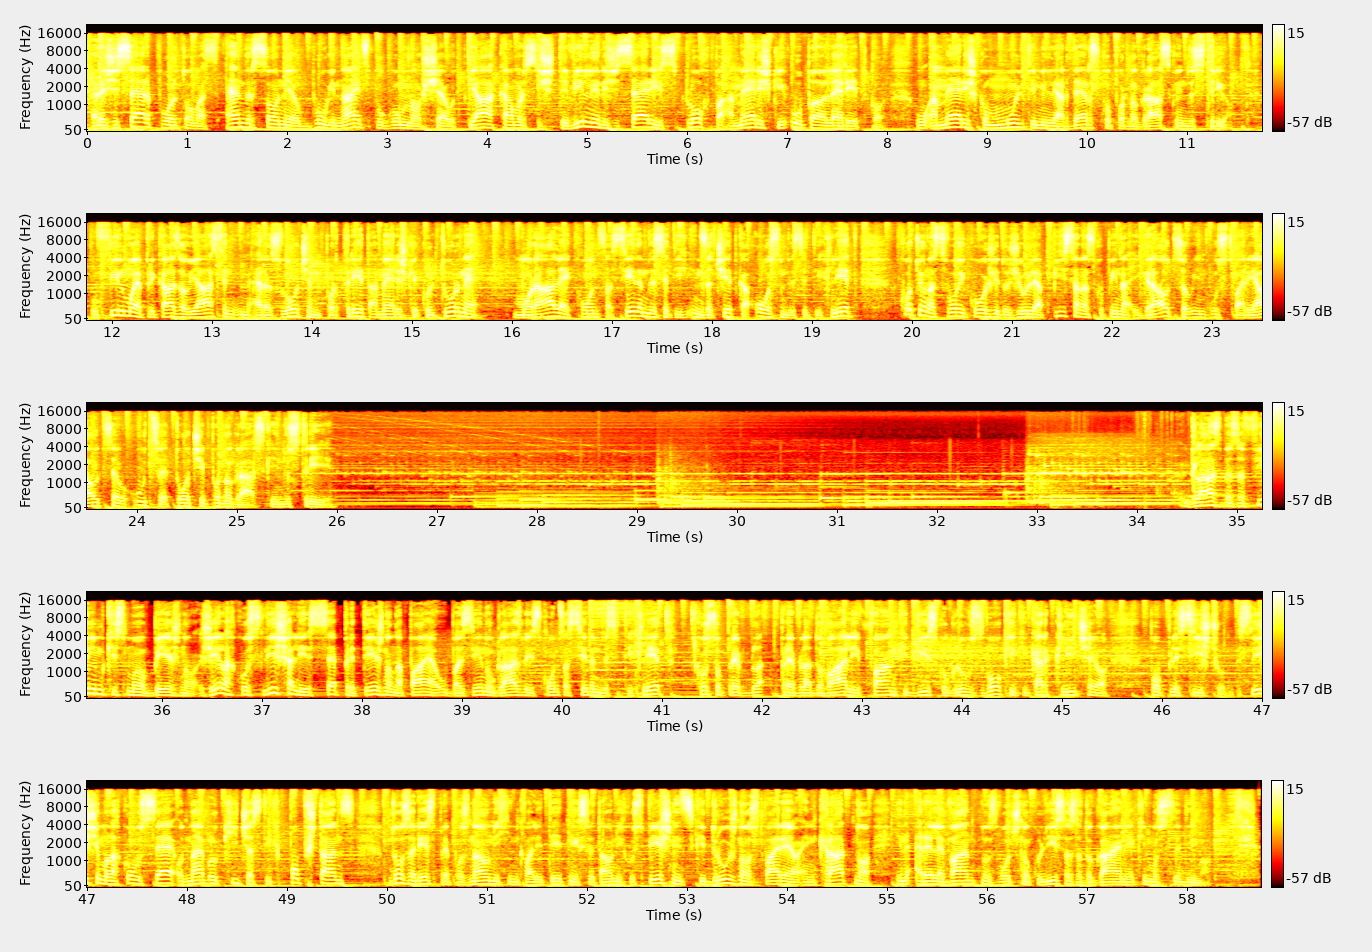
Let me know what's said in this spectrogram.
Režiser Paul Thomas Anderson je v Boogie Nights pogumno šel tja, kamor si številni režiserji, sploh pa ameriški, upajo le redko - v ameriško multimiliardersko pornografsko industrijo. V filmu je prikazal jasen in razločen portret ameriške kulturne morale konca 70. in začetka 80. let, kot jo na svoji koži doživlja pisana skupina igralcev in ustvarjalcev v cvetoči pornografski industriji. Glasba za film, ki smo jo bežno že lahko slišali, se pretežno napaja v bazenu glasbe iz konca 70-ih let, ko so prevla prevladovali funky disco groove zvoki, ki kar kličejo po plesišču. Slišimo lahko vse od najbolj kičastih popštanc do zares prepoznavnih in kvalitetnih svetovnih uspešnic, ki družno ustvarjajo enkratno in relevantno zvočno kuliso za dogajanje, ki mu sledimo.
